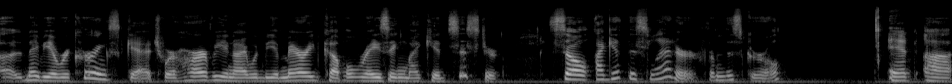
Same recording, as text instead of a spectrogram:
uh, maybe a recurring sketch where Harvey and I would be a married couple raising my kid sister. So I get this letter from this girl, and uh,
